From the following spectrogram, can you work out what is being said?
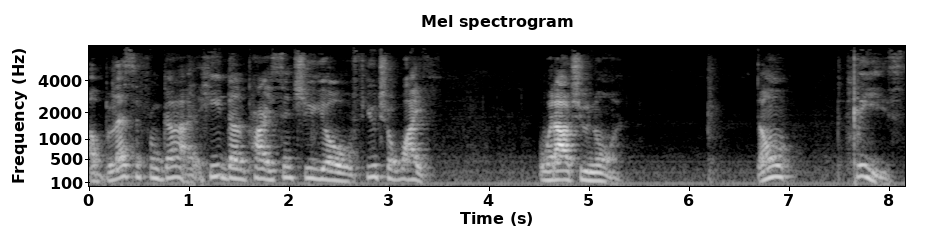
A blessing from God. He done probably sent you your future wife without you knowing. Don't, please,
